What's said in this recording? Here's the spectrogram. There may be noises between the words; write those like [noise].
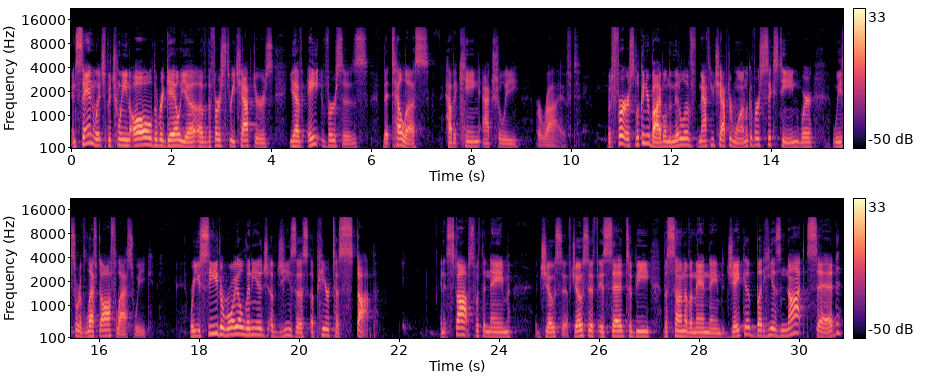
And sandwiched between all the regalia of the first three chapters, you have eight verses that tell us how the king actually arrived. But first, look in your Bible in the middle of Matthew chapter 1. Look at verse 16, where we sort of left off last week where you see the royal lineage of Jesus appear to stop. And it stops with the name Joseph. Joseph is said to be the son of a man named Jacob, but he is not said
